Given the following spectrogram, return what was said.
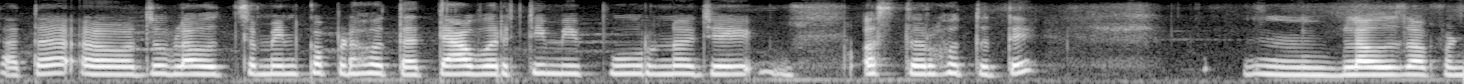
तर आता जो ब्लाऊजचा मेन कपडा होता त्यावरती मी पूर्ण जे अस्तर होतं ते ब्लाऊज आपण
